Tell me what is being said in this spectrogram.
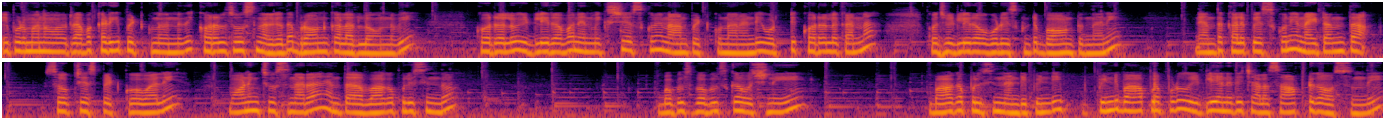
ఇప్పుడు మనం రవ్వ కడిగి పెట్టుకున్నది కొరలు చూస్తున్నారు కదా బ్రౌన్ కలర్లో ఉన్నవి. కొర్రలు ఇడ్లీ రవ్వ నేను మిక్స్ చేసుకుని నానపెట్టుకున్నానండి. ఒట్టి కొర్రల కన్నా కొంచెం ఇడ్లీ రవ్వ కూడా వేసుకుంటే బాగుంటుందని. నేను అంతా కలిపేసుకొని నైట్ అంతా సోక్ చేసి పెట్టుకోవాలి. మార్నింగ్ చూస్తున్నారా? ఎంత బాగా పులిసిందో. బబుల్స్ బబుల్స్గా వచ్చినాయి. బాగా పులిసిందండి పిండి. పిండి బాగా పులినప్పుడు ఇడ్లీ అనేది చాలా సాఫ్ట్గా వస్తుంది.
